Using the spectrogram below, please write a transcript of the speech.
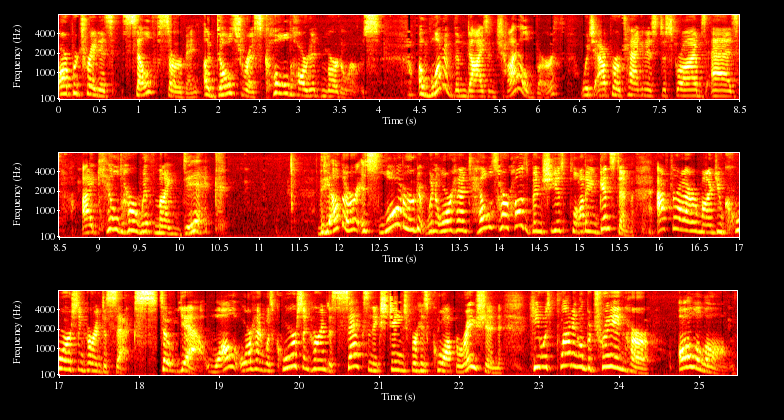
are portrayed as self-serving, adulterous, cold-hearted murderers. Uh, one of them dies in childbirth, which our protagonist describes as, I killed her with my dick. The other is slaughtered when Orhan tells her husband she is plotting against him, after I remind you, coercing her into sex. So yeah, while Orhan was coercing her into sex in exchange for his cooperation, he was planning on betraying her all along,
